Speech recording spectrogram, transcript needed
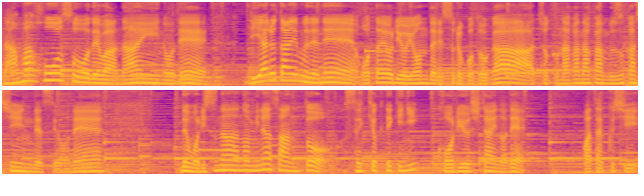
生放送ではないのでリアルタイムでねお便りを読んだりすることがちょっとなかなか難しいんですよね。でもリスナーの皆さんと積極的に交流したいので私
